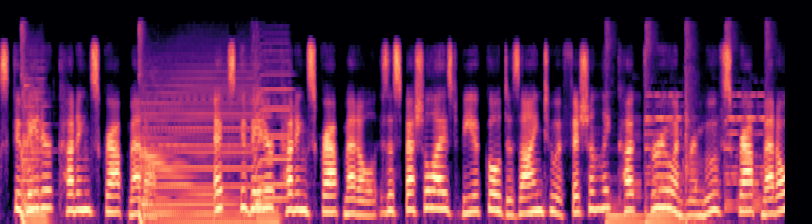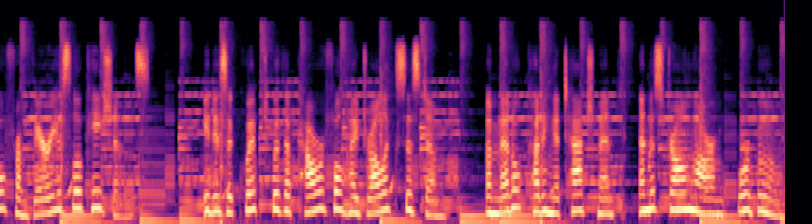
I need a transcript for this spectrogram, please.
Excavator cutting scrap metal. Excavator cutting scrap metal is a specialized vehicle designed to efficiently cut through and remove scrap metal from various locations. It is equipped with a powerful hydraulic system, a metal cutting attachment, and a strong arm, or boom.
